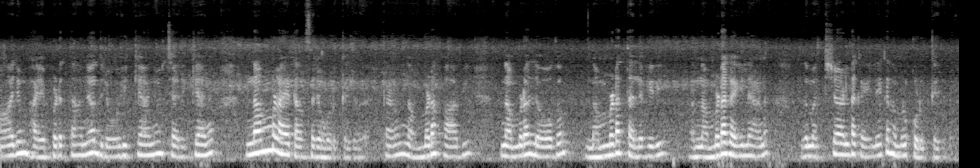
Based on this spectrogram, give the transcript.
ആരും ഭയപ്പെടുത്താനോ ദ്രോഹിക്കാനോ ചരിക്കാനോ നമ്മളായിട്ട് അവസരം കൊടുക്കരുത്. കാരണം നമ്മുടെ ഭാവി നമ്മുടെ ലോകം നമ്മുടെ തലവിരി നമ്മുടെ കയ്യിലാണ്. അത് മറ്റൊരാളുടെ കയ്യിലേക്ക് നമ്മൾ കൊടുക്കരുത്.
